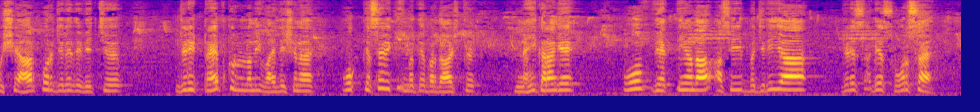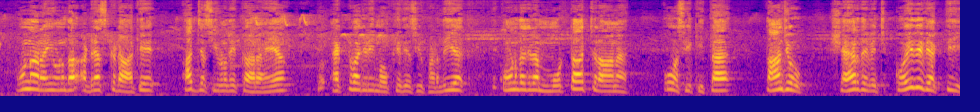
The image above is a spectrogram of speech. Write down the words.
ਹੁਸ਼ਿਆਰਪੁਰ ਜ਼ਿਲ੍ਹੇ ਦੇ ਵਿੱਚ ਜਿਹੜੀ ਟ੍ਰੈਫਿਕ ਰੂਲਾਂ ਦੀ ਵਾਇਲੇਸ਼ਨ ਹੈ ਉਹ ਕਿਸੇ ਵੀ ਕੀਮਤ ਤੇ ਬਰਦਾਸ਼ਤ ਨਹੀਂ ਕਰਾਂਗੇ। ਉਹ ਵਿਅਕਤੀਆਂ ਦਾ ਅਸੀਂ ਬਜਰੀਆ ਜਿਹੜੇ ਸਾਡੇ ਸੋਰਸ ਹੈ ਉਹਨਾਂ ਰਾਹੀਂ ਉਹਨਾਂ ਦਾ ਐਡਰੈਸ ਕਢਾ ਕੇ ਅੱਜ ਅਸੀਂ ਉਹਨਾਂ ਦੇ ਘਰ ਆਏ ਆ। ਐਕਟਿਵਾ ਜਿਹੜੀ ਮੌਕੇ ਤੇ ਅਸੀਂ ਫੜ ਲਈ ਹੈ ਤੇ ਉਹਨਾਂ ਦਾ ਜਿਹੜਾ ਮੋਟਾ ਚਲਾਨ ਹੈ, ਉਹ ਅਸੀਂ ਕੀਤਾ ਹੈ। ਤਾਂ ਜੋ ਸ਼ਹਿਰ ਦੇ ਵਿੱਚ ਕੋਈ ਵੀ ਵਿਅਕਤੀ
